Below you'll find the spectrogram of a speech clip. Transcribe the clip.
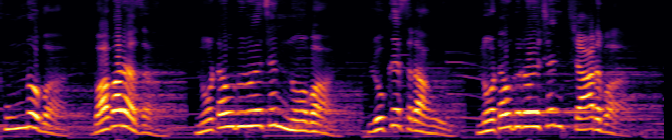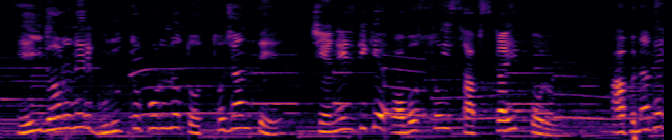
শূন্য বার। বাবার আজম নট আউট রয়েছেন নবার লোকেশ রাহুল নট আউট রয়েছেন চারবার। এই ধরনের গুরুত্বপূর্ণ তথ্য জানতে চ্যানেলটিকে অবশ্যই সাবস্ক্রাইব করুন। আপনাদের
